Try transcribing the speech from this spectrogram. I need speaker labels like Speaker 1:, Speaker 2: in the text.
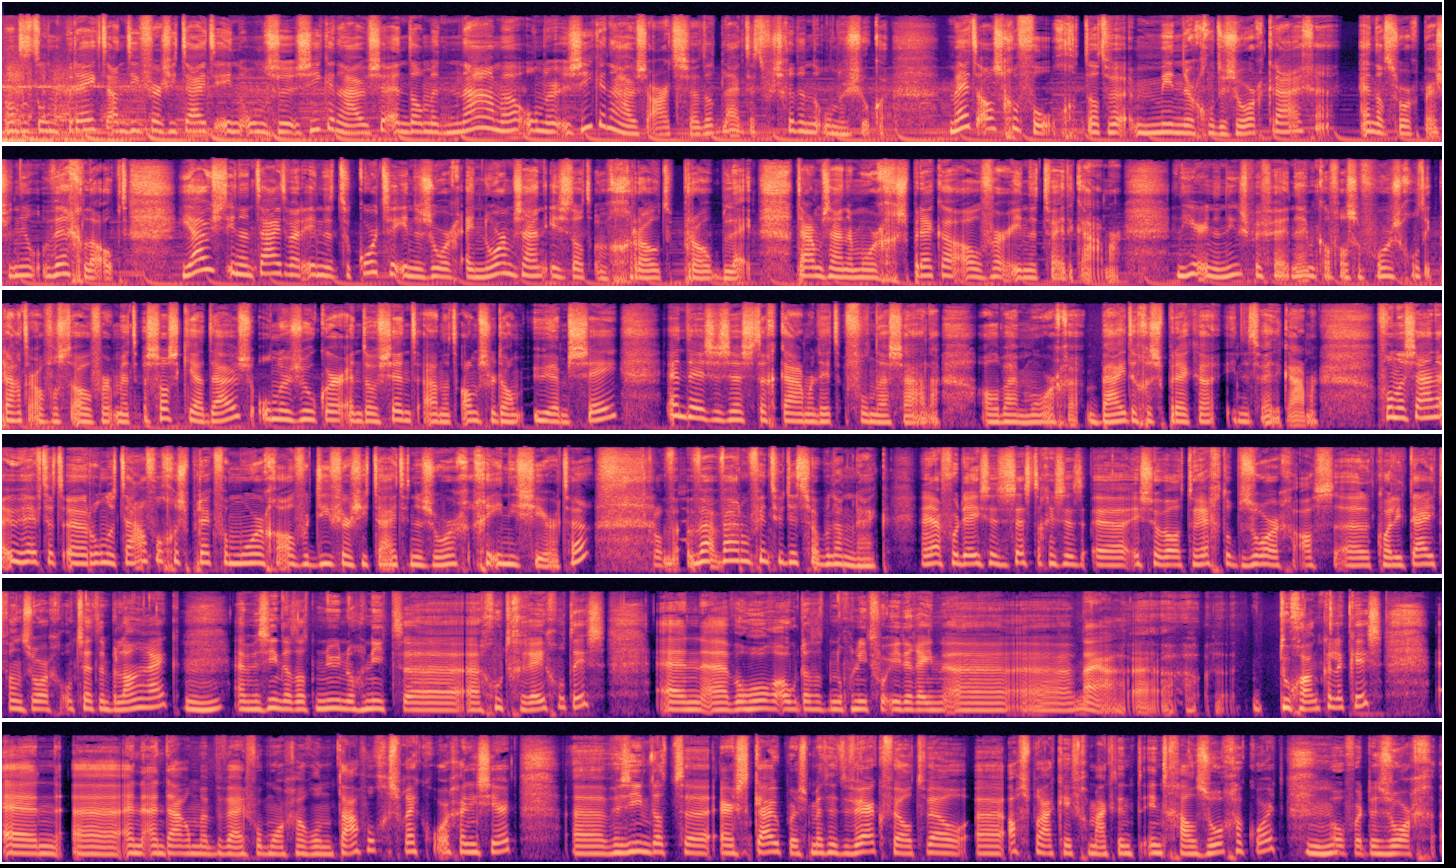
Speaker 1: Want het ontbreekt aan diversiteit in onze ziekenhuizen en dan met name onder ziekenhuisartsen. Dat blijkt uit verschillende onderzoeken. Met als gevolg dat we minder goede zorg krijgen en dat zorgpersoneel wegloopt. Juist in een tijd waarin de tekorten in de zorg enorm zijn, is dat een groot probleem. Daarom zijn er morgen gesprekken over in de Tweede Kamer. En hier in de Nieuwsbv neem ik alvast een voorschot. Ik praat er alvast over met Saskia Duis, onderzoeker en docent aan het Amsterdam UMC. En D66-Kamerlid Fonda Sala. Allebei morgen bij de gesprekken in de Tweede Kamer. Fonda Sala, u heeft het uh, ronde tafelgesprek van morgen over diversiteit in de zorg geïnitieerd. Hè? Wa waarom vindt u dit zo belangrijk?
Speaker 2: Nou ja, voor D66 is, het, uh, is zowel het recht op zorg als uh, de kwaliteit van zorg ontzettend belangrijk. Mm -hmm. En we zien dat dat nu nog niet uh, goed geregeld is. En we horen ook dat het nog niet voor iedereen nou ja, toegankelijk is. En, en, en daarom hebben wij voor morgen een ronde tafelgesprek georganiseerd. we zien dat Ernst Kuipers met het werkveld wel afspraken heeft gemaakt in het integraal zorgakkoord. Mm -hmm. Over de zorg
